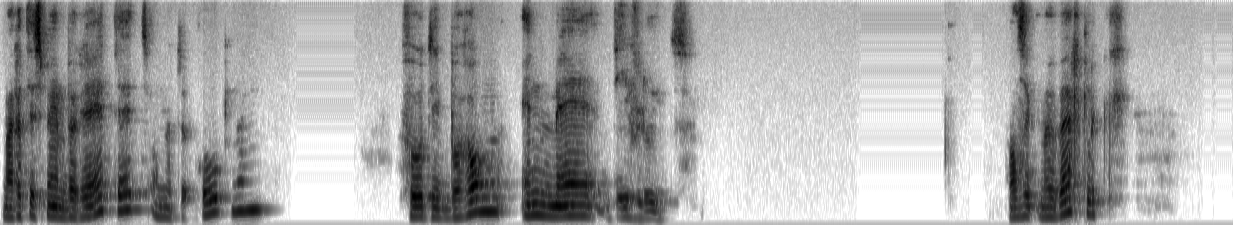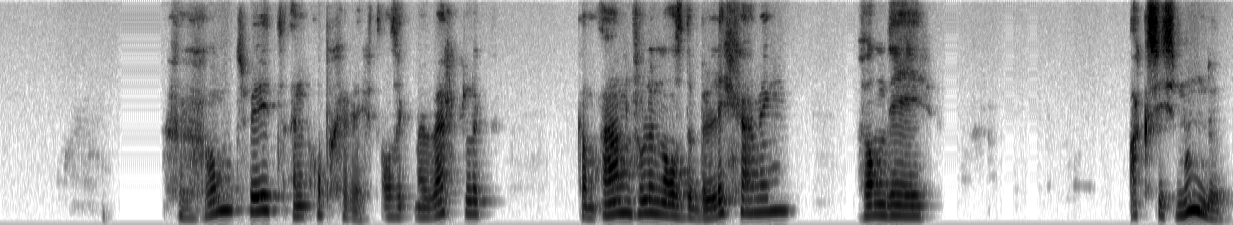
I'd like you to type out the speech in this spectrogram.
Maar het is mijn bereidheid om het te openen voor die bron in mij die vloeit. Als ik me werkelijk gegrond weet en opgericht, als ik me werkelijk kan aanvoelen als de belichaming van die acties mundo,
